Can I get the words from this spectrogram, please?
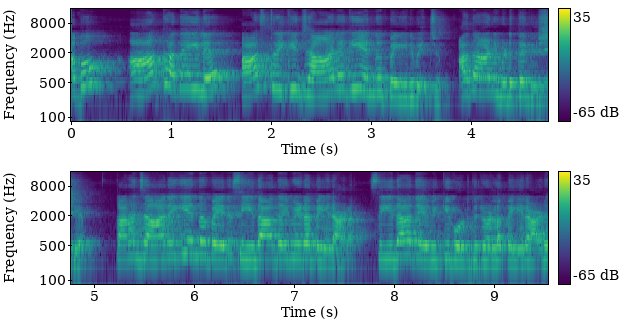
അപ്പോൾ ആ കഥയിൽ ആ സ്ത്രീക്ക് ജാനകി എന്ന് പേര് വെച്ചു. അതാണ് ഇവിടുത്തെ വിഷയം. കാരണം ജാനകി എന്ന പേര് സീതാദേവിയുടെ പേരാണ്. സീതാദേവിക്ക് കൊടുത്തിട്ടുള്ള പേരാണ്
